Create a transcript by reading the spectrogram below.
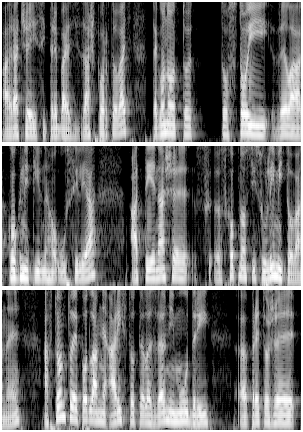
a radšej si treba zašportovať, tak ono to, to stojí veľa kognitívneho úsilia a tie naše schopnosti sú limitované. A v tomto je podľa mňa Aristoteles veľmi múdry, e, pretože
